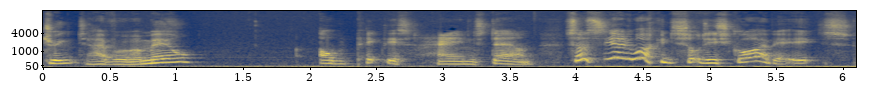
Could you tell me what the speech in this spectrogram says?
drink to have with a meal, I would pick this hands down. So it's the only way I can sort of describe it. It's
